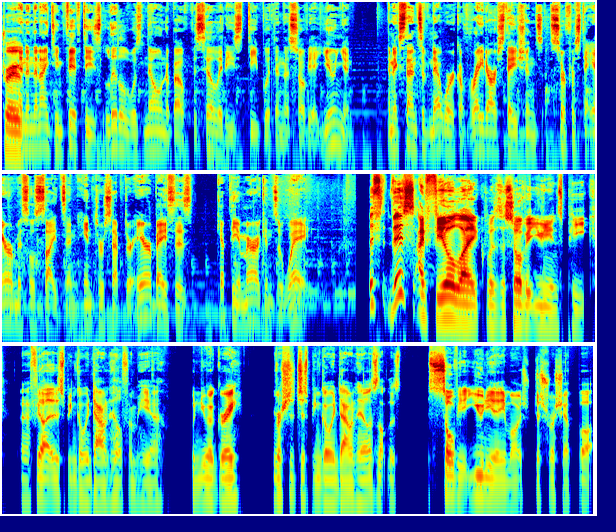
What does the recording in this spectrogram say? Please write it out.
True. And in the 1950s, little was known about facilities deep within the Soviet Union. An extensive network of radar stations, surface to air missile sites, and interceptor air bases kept the Americans away. This, this I feel like was the Soviet Union's peak. And I feel like it's been going downhill from here. Wouldn't you agree? Russia's just been going downhill. It's not the Soviet Union anymore, it's just Russia. But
